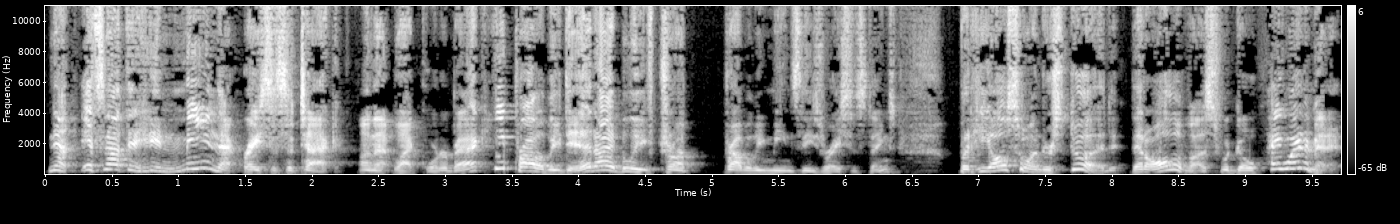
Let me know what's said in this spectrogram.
Now, it's not that he didn't mean that racist attack on that black quarterback. He probably did. I believe Trump probably means these racist things. But he also understood that all of us would go, hey, wait a minute.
